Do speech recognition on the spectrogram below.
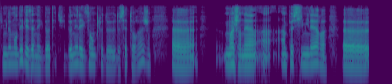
tu me demandais les anecdotes et tu donnais l'exemple de, cet orage. Euh, moi, j'en ai un, peu similaire euh,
